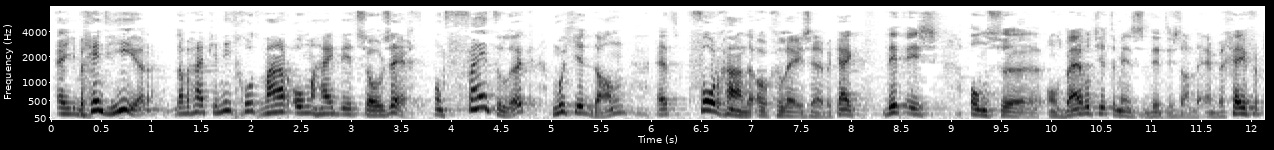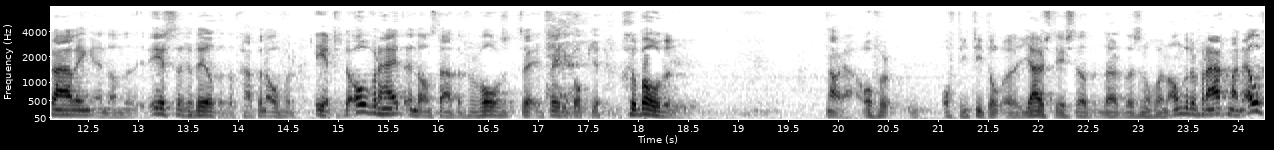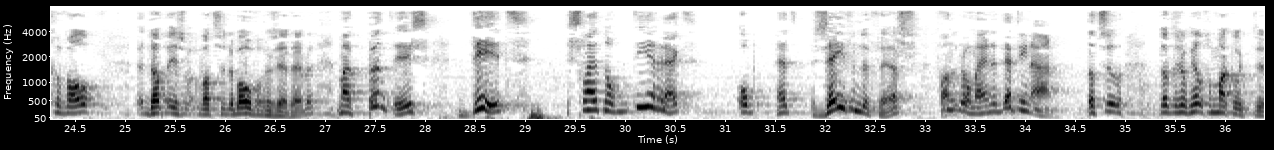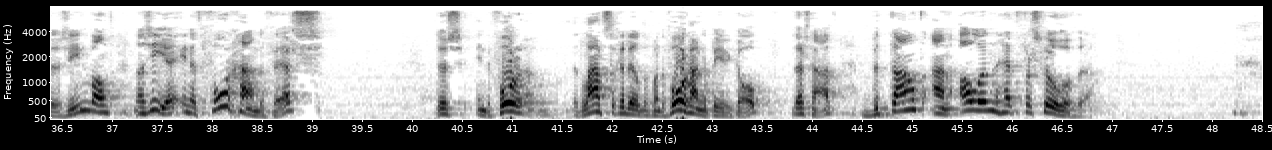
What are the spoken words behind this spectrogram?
en je begint hier, dan begrijp je niet goed waarom hij dit zo zegt. Want feitelijk moet je dan het voorgaande ook gelezen hebben. Kijk, dit is ons, uh, ons Bijbeltje, tenminste dit is dan de MBG-vertaling. En dan het eerste gedeelte, dat gaat dan over eerst de overheid. En dan staat er vervolgens het tweede kopje geboden. Nou ja, over of die titel uh, juist is, dat is nog een andere vraag. Maar in elk geval, dat is wat ze erboven gezet hebben. Maar het punt is, dit sluit nog direct op het zevende vers van Romeinen 13 aan. Dat, dat is ook heel gemakkelijk te zien, want dan zie je in het voorgaande vers, dus in de voor, het laatste gedeelte van de voorgaande pericoop, daar staat, betaalt aan allen het verschuldigde.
